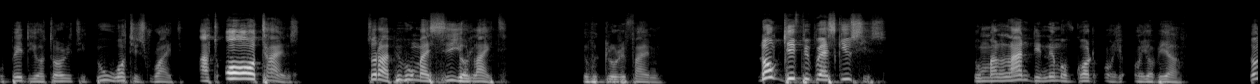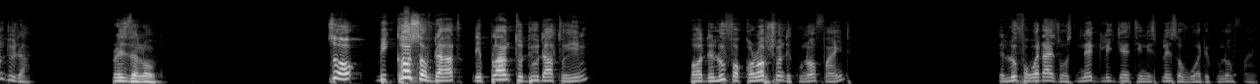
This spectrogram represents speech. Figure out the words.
Obey the authority. Do what is right at all times, so that people might see your light. They will glorify me. Don't give people excuses to malign the name of God on your, on your behalf. Don't do that. Praise the Lord. So, because of that, they planned to do that to him. But they look for corruption, they could not find. They look for whether it was negligence in his place of work, they could not find.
